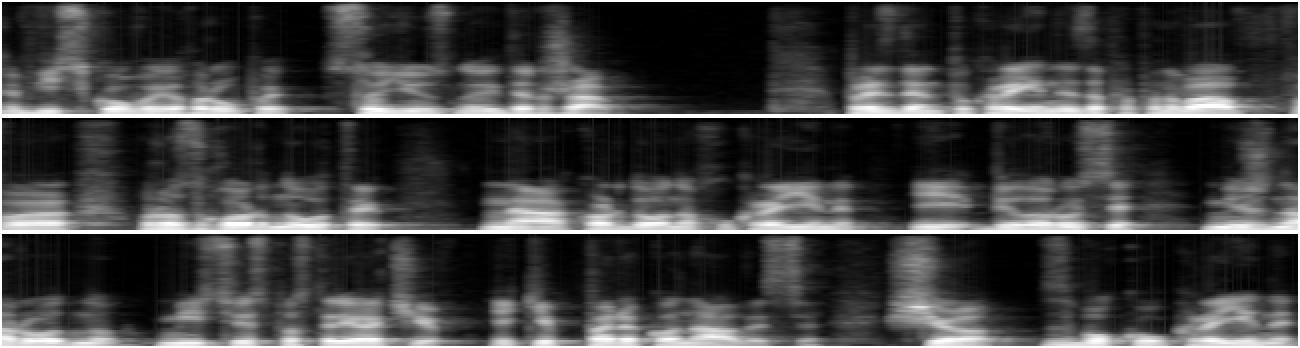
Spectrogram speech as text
військової групи союзної держави. Президент України запропонував е, розгорнути на кордонах України і Білорусі міжнародну місію спостерігачів, які переконалися, що з боку України,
